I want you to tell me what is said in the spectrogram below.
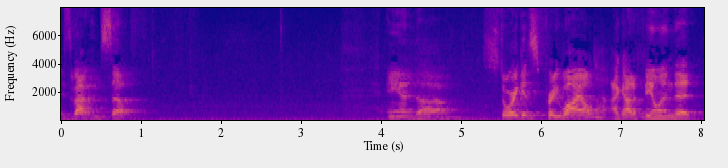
is about himself. And uh, story gets pretty wild. I got a feeling that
